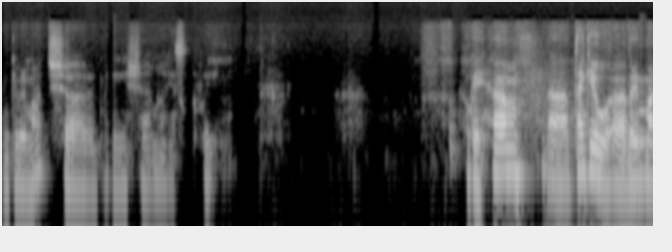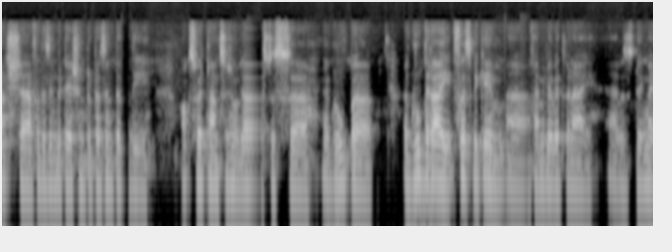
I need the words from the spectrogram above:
Thank you very much. Uh, let me share my screen. Okay, um, uh, thank you uh, very much uh, for this invitation to present at the Oxford Transitional Justice uh, group, uh, a group that I first became uh, familiar with when I, I, was doing my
